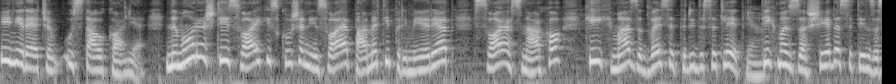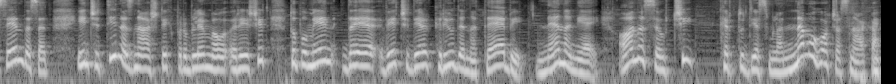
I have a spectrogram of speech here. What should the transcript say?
In ji rečem, ustav konje. Ne moreš ti svojih izkušenj in svoje pameti primerjati s svojo snaho, ki jih ima za 20-30 let. Ja. Ti jih imaš za 60 in za 70. In če ti ne znaš teh problemov rešiti, to pomeni, da je večji del krivde na tebi, ne na njej. Ona se uči, ker tudi jaz sem bila nemogoča snaha,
